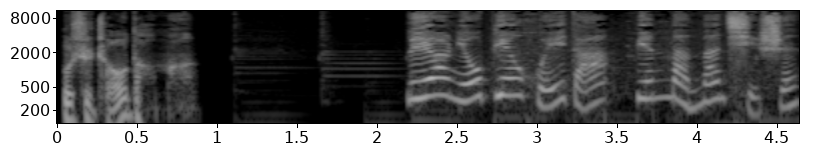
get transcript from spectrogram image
不是找打吗？李二牛边回答边慢慢起身。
